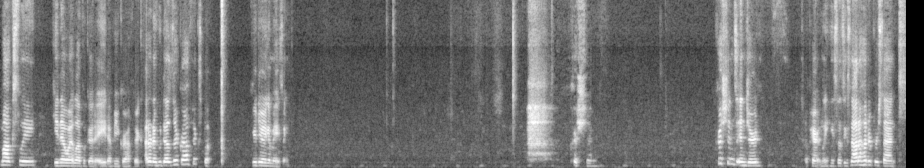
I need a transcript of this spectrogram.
Moxley, you know I love a good AEW graphic. I don't know who does their graphics, but you're doing amazing. Christian. Christian's injured, apparently. He says he's not 100%,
